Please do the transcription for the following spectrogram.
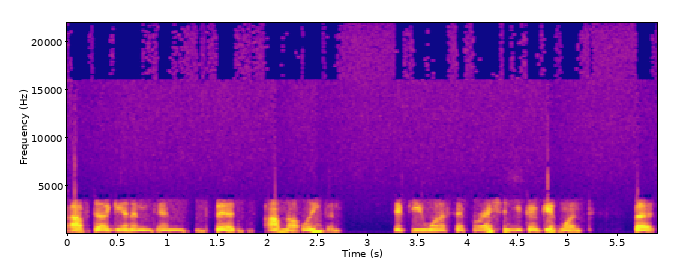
I've dug in and, and said, I'm not leaving if you want a separation, you go get one. But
